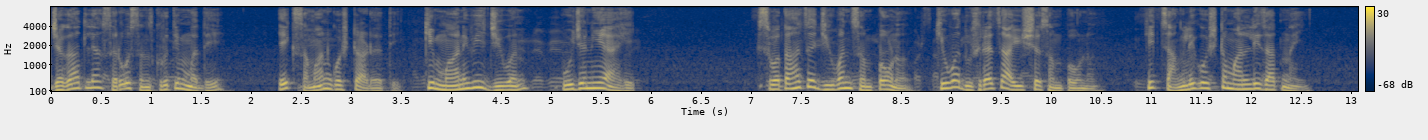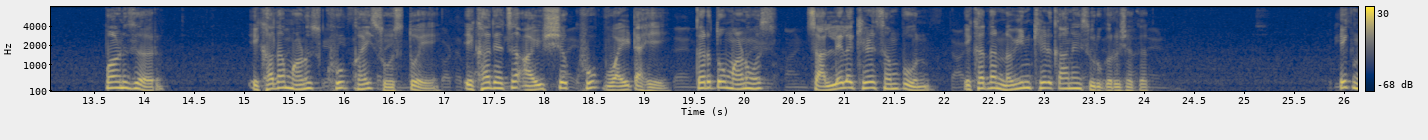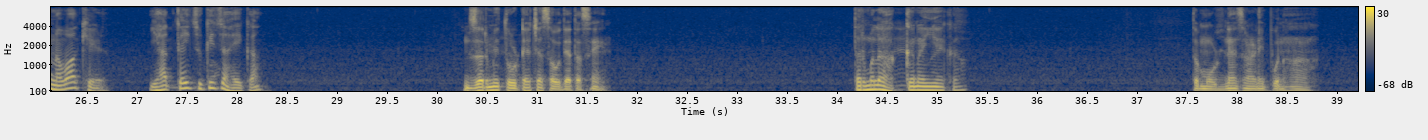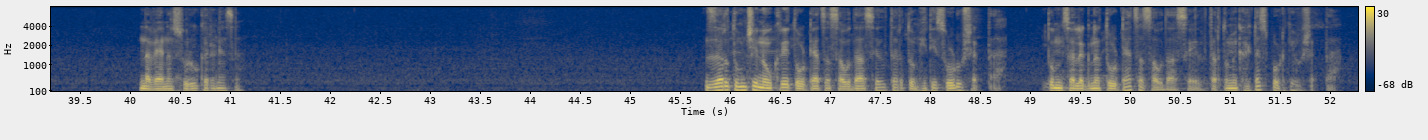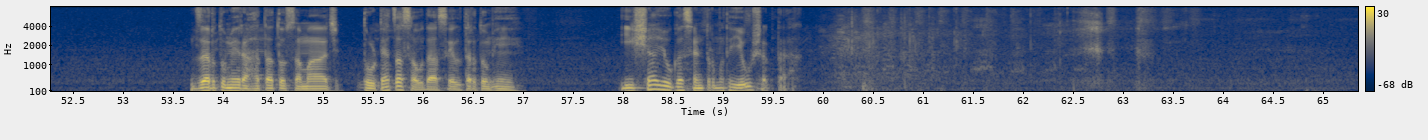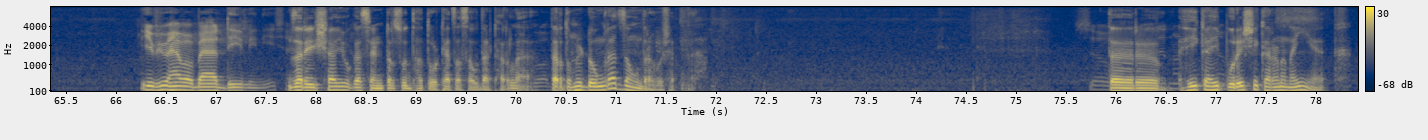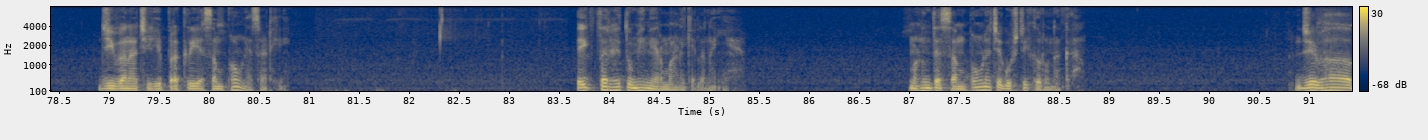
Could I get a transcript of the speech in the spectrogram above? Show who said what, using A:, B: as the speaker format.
A: जगातल्या सर्व संस्कृतींमध्ये एक समान गोष्ट आढळते की मानवी जीवन पूजनीय आहे. स्वतःचं जीवन संपवणं किंवा दुसऱ्याचं आयुष्य संपवणं ही चांगली गोष्ट मानली जात नाही. पण जर एखादा माणूस खूप काही सोचतोय एखाद्याचं आयुष्य खूप वाईट आहे तर तो माणूस चाललेला खेळ संपवून एखादा नवीन खेळ का नाही सुरू करू शकत? एक नवा खेळ ह्यात काही चुकीचं आहे का?
B: जर मी तोट्याच्या सौद्यात असेन तर मला हक्क नाही आहे का? तो मोडण्याचा आणि पुन्हा नव्यानं सुरू करण्याचा? जर तुमची नोकरी तोट्याचा सौदा असेल तर तुम्ही ती सोडू शकता. तुमचं लग्न तोट्याचा सौदा असेल तर तुम्ही घटस्फोट घेऊ शकता. जर तुम्ही राहता तो समाज तोट्याचा सौदा असेल तर तुम्ही ईशा योगा सेंटरमध्ये येऊ शकता.
C: You have a bad deal in Isha,
B: जर ईशा योगा सेंटर सुद्धा तोट्याचा सौदा ठरला तर तुम्ही डोंगरात जाऊन राहू शकता. तर अ, ही काही पुरेशी कारणं नाही आहेत जीवनाची ही प्रक्रिया संपवण्यासाठी. एकतर हे तुम्ही निर्माण केलं नाहीये. म्हणून ते संपवण्याच्या गोष्टी करू नका. जेव्हा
